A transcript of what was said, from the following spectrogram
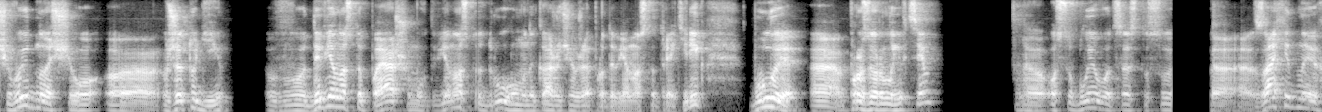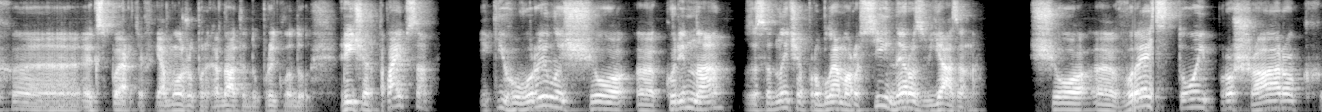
очевидно, що е, вже тоді, в 91-му, в 92-му, не кажучи вже про 93-й рік, були е, прозорливці. Е, особливо це стосується е, західних е, експертів. Я можу пригадати до прикладу Річарда Пайпса, які говорили, що е, корінна засаднича проблема Росії не розв'язана. Що весь той прошарок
